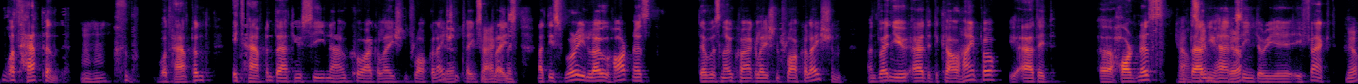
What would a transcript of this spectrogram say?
what happened? Mhm. What happened? It happened that you see now coagulation, flocculation Yeah, taking exactly. place. At this very low hardness, there was no coagulation, flocculation. And when you added the cal hypo, you added uh, hardness, and then you have yeah. seen the re- effect. Yeah.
